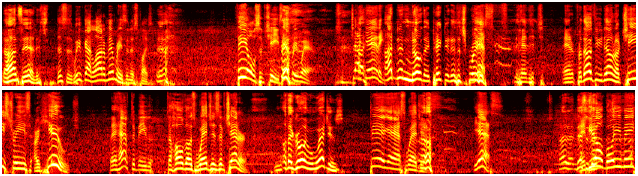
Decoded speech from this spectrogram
That's it. It's This is we've got a lot of memories in this place. yeah. Fields of cheese everywhere, gigantic. I didn't know they picked it in the spring. Yes. and for those of you who don't know, cheese trees are huge. They have to be to hold those wedges of cheddar. Oh, they grow in wedges. Big ass wedges. Oh. yes. This if is you a- don't believe me,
